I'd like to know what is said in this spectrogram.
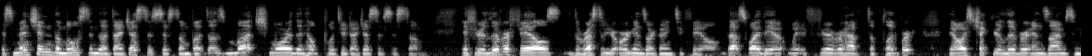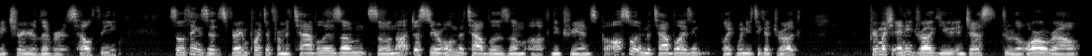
It's mentioned the most in the digestive system, but does much more than help with your digestive system. If your liver fails, the rest of your organs are going to fail. That's why they, if you ever have the blood work, they always check your liver enzymes to make sure your liver is healthy. So the thing is, it's very important for metabolism. So not just your own metabolism of nutrients, but also in metabolizing, like when you take a drug, pretty much any drug you ingest through the oral route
